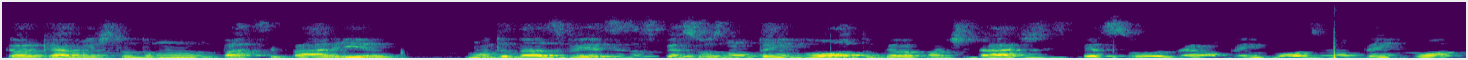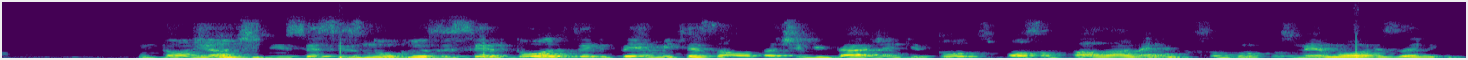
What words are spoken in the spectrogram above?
teoricamente, todo mundo participaria, muitas das vezes as pessoas não têm voto pela quantidade de pessoas, né? Não tem voz e não tem voto. Então, diante disso, esses núcleos e setores, ele permite essa rotatividade em que todos possam falar, né? São grupos menores ali.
